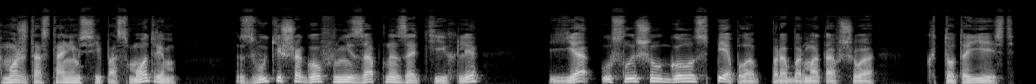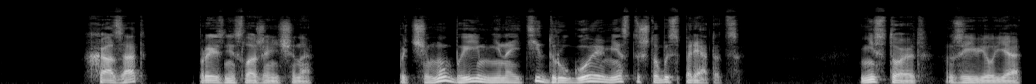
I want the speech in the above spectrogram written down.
Может, останемся и посмотрим?» Звуки шагов внезапно затихли, я услышал голос пепла, пробормотавшего «Кто-то есть». «Хазат?» — произнесла женщина. «Почему бы им не найти другое место, чтобы спрятаться?» «Не стоит», — заявил я.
